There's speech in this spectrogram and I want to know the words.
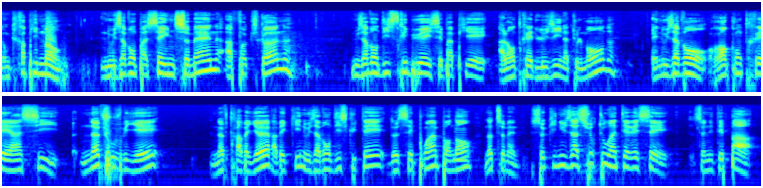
Donc rapidement, nous avons passé une semaine à Foxconn. Nous avons distribué ces papiers à l'entrée de l'usine à tout le monde. Et nous avons rencontré ainsi neuf ouvriers, neuf travailleurs avec qui nous avons discuté de ces points pendant notre semaine. Ce qui nous a surtout intéressé, ce n'était pas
